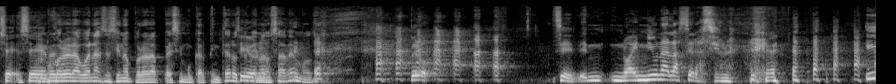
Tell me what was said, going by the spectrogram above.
Se, A lo mejor era buen asesino, pero era pésimo carpintero. Sí, También no sabemos. Pero sí, no hay ni una laceración. y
